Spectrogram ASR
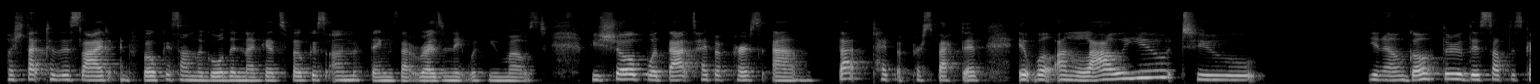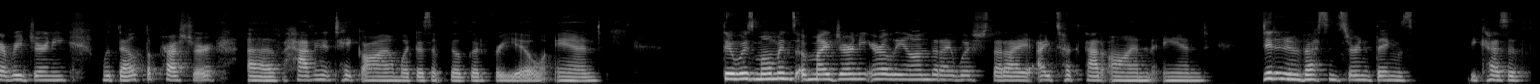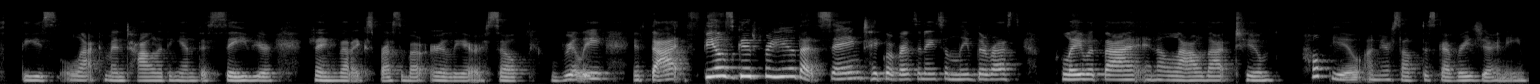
push that to the side and focus on the golden nuggets. Focus on the things that resonate with you most. If you show up with that type of person um, that type of perspective it will allow you to you know go through this self-discovery journey without the pressure of having to take on what doesn't feel good for you. And there was moments of my journey early on that i wish that i i took that on and didn't invest in certain things because of these lack mentality and the savior thing that I expressed about earlier. So, really, if that feels good for you, that saying, take what resonates and leave the rest, play with that and allow that to help you on your self discovery journey.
